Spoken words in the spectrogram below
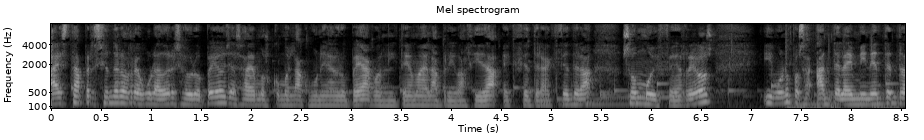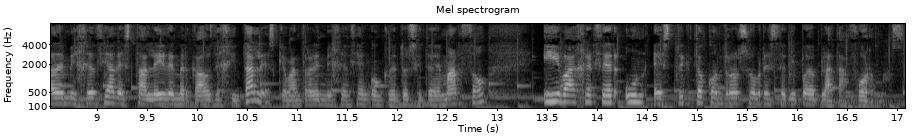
a esta presión de los reguladores europeos. Ya sabemos cómo es la Comunidad Europea con el tema de la privacidad, etcétera, etcétera. Son muy férreos y bueno, pues ante la inminente entrada en vigencia de esta ley de mercados digitales, que va a entrar en vigencia en concreto el 7 de marzo, y va a ejercer un estricto control sobre este tipo de plataformas,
